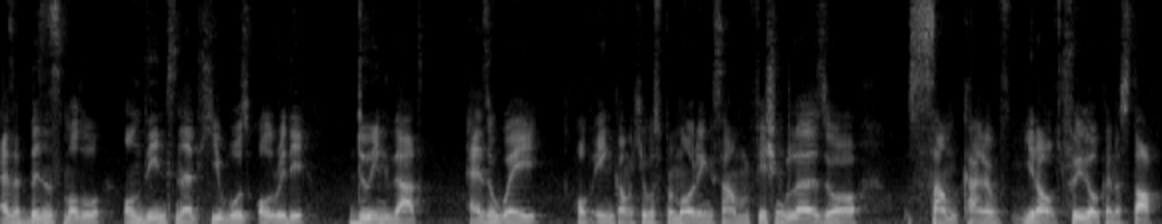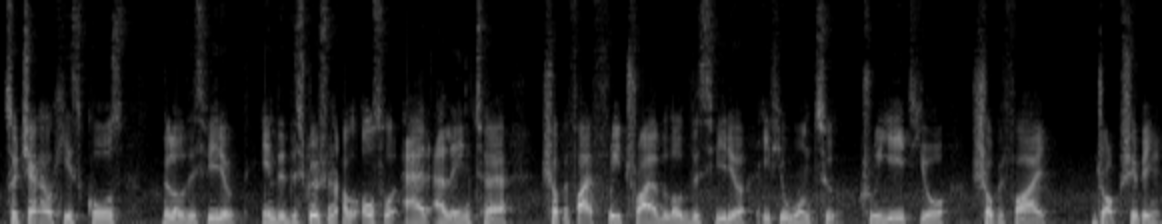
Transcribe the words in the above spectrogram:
as a business model on the internet. He was already doing that as a way of income. He was promoting some fishing lures or some kind of, you know, trivial kind of stuff. So check out his course below this video in the description. I will also add a link to a Shopify free trial below this video if you want to create your Shopify dropshipping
